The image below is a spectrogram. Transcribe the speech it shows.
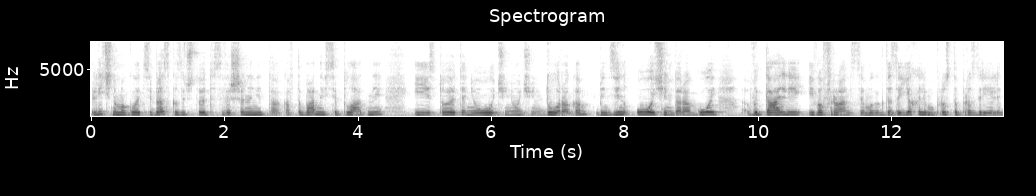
лично могу от себя сказать, что это совершенно не так. Автобаны все платные, и стоят они очень-очень дорого. Бензин очень дорогой в Италии и во Франции. Мы когда заехали, мы просто прозрели.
